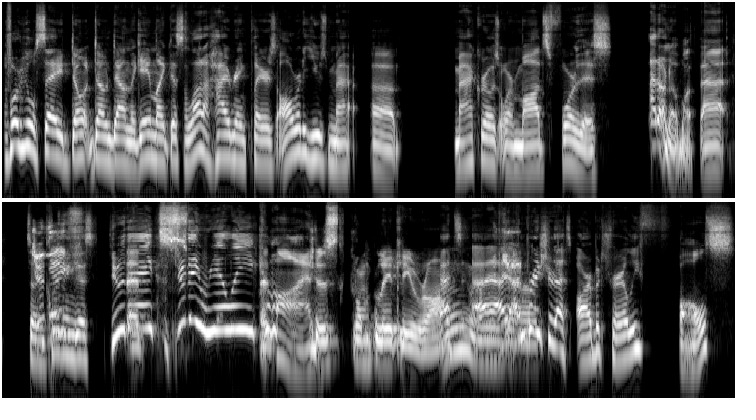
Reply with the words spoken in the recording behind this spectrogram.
Before people say don't dumb down the game like this, a lot of high rank players already use ma- uh, macros or mods for this. I don't know about that. So Do including they? this, do they? That's- do they really? Come on. Just completely wrong. That's uh, I. I'm pretty sure that's arbitrarily false.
